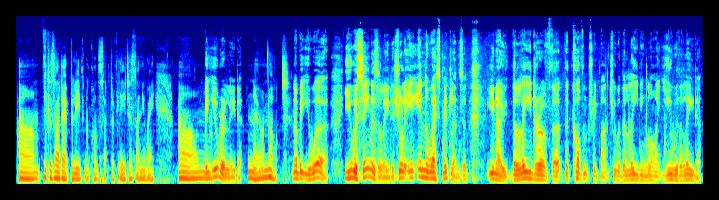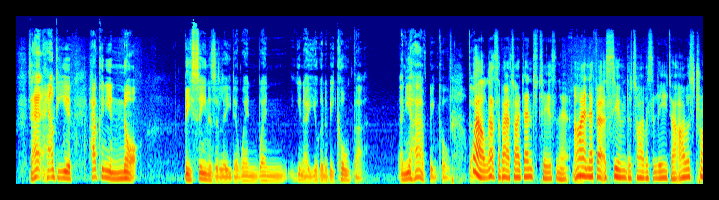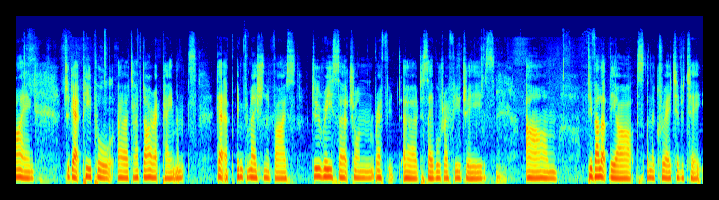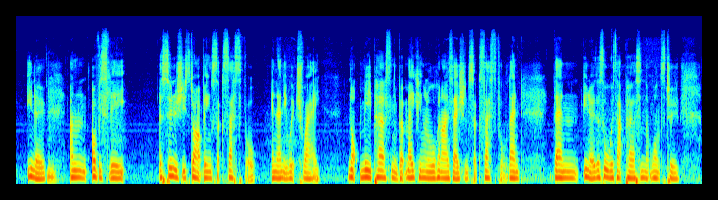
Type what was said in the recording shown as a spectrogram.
Um, because I don't believe in the concept of leaders anyway. Um, But you were a leader. no, I'm not. No, but you were. You were seen as a leader. Surely in, in the West Midlands, and you know, the leader of the, the Coventry bunch, you were the leading light. You were the leader. So how, how do you how can you not be seen as a leader when when you know you're going to be called that, and you have been called that. Well, that's about identity, isn't it? Mm. I never assumed that I was a leader. I was trying to get people uh, to have direct payments, get information advice, do research on refu- uh, disabled refugees, Mm. um, develop the arts and the creativity, you know. Mm. And obviously, as soon as you start being successful in any which way, not me personally, but making an organisation successful, then then you know there's always that person that wants to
